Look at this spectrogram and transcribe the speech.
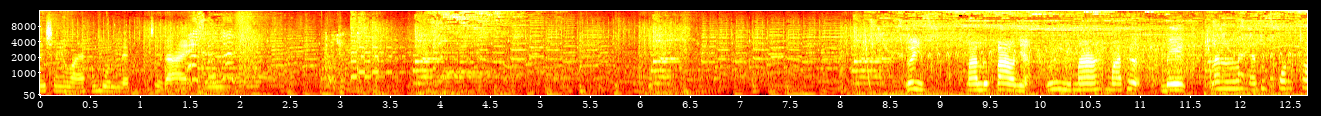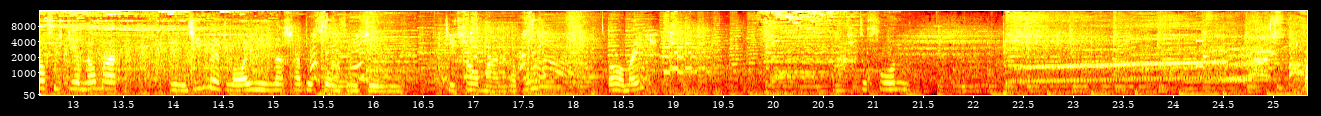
ไม่ได้ใช้ไว้ข้างบนเลยจะได้เฮ้ย มาหรือเปล่าเนี่ยเฮ้ย มา มาเถอะเบรกนั่นแหละทุกคนเข้าฟรีเกมแล้วมา อยู่ที่เบ็ดร้อยนึงนะคะทุกคนฟรีเกมที่เข้ามานะครับเฮ้ยต่อไหมมาทุกคนไป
